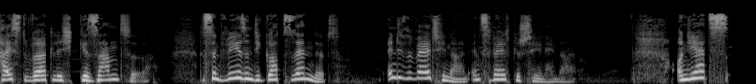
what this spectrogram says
heißt wörtlich Gesandte. Das sind Wesen, die Gott sendet. In diese Welt hinein, ins Weltgeschehen hinein. Und jetzt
